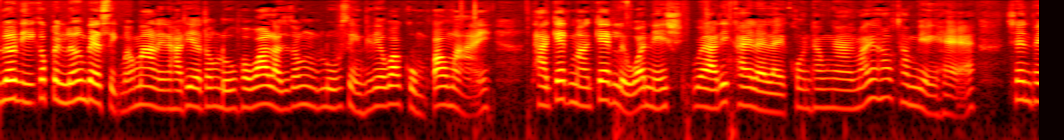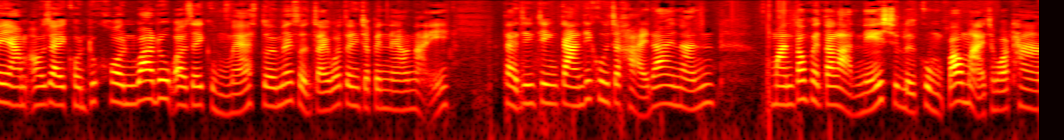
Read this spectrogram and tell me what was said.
เรื่องนี้ก็เป็นเรื่องเบสิกมาก ๆ เลยนะคะ ที่จะต้องรู้เพราะว่าเราจะต้องรู้สิ่งที่เรียกว่ากลุ่มเป้าหมาย target market หรือว่า niche เวลาที่ใครหลาย ๆ คนทำงานมักจะชอบทำเหวี่ยงแห เช่นพยายามเอาใจคนทุกคนวาดรูปเอาใจกลุ่มแมสโดยไม่สนใจว่าตัวเองจะเป็นแนวไหน แต่จริง ๆ การที่คุณจะขายได้นั้น มันต้องเป็นตลาด niche หรือกลุ่มเป้าหมายเฉพาะทาง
